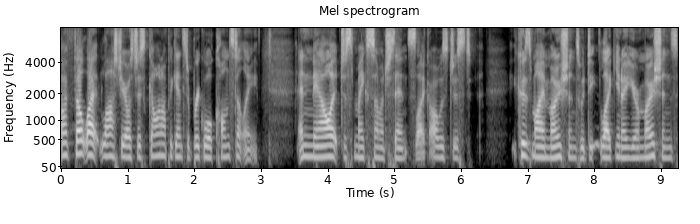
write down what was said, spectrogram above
I felt like last year I was just going up against a brick wall constantly. And now it just makes so much sense. Like I was just, because my emotions were, de- like, you know, your emotions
